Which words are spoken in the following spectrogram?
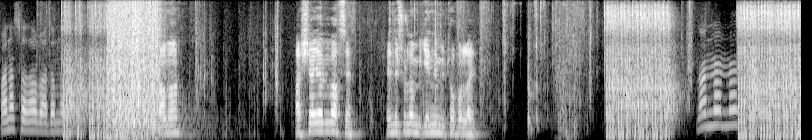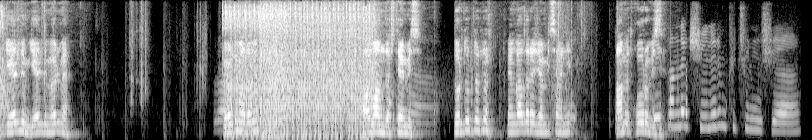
Bana sal abi adamlar. Tamam. Aşağıya bir bak sen. Ben de şuradan bir kendimi toparlayayım. Lan lan lan. Dur geldim geldim ölme. Gördüm adamı. Tamamdır temiz. Dur dur dur dur. Ben kaldıracağım bir saniye. Ahmet koru bizi. Ekrandaki şeylerim küçülmüş ya.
